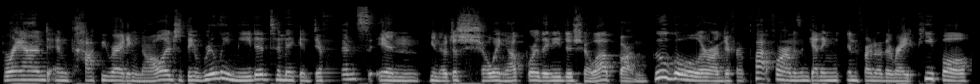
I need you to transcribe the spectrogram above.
brand and copywriting knowledge they really needed to make a difference in, you know, just showing up where they need to show up on Google or on different platforms and getting in front of the right people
